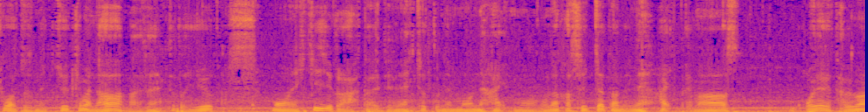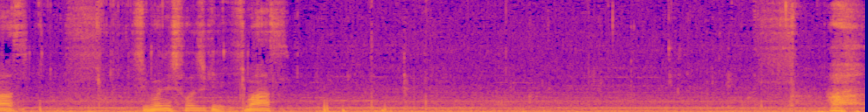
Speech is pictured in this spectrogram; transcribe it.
今日はちょっとね休憩前長かったですねちょっともうね、7時から働いてね、ちょっとね、もうね、はい、もうお腹空いちゃったんでね、はい、食べます。おやげ食べます。自分に正直に行きます。はあ、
